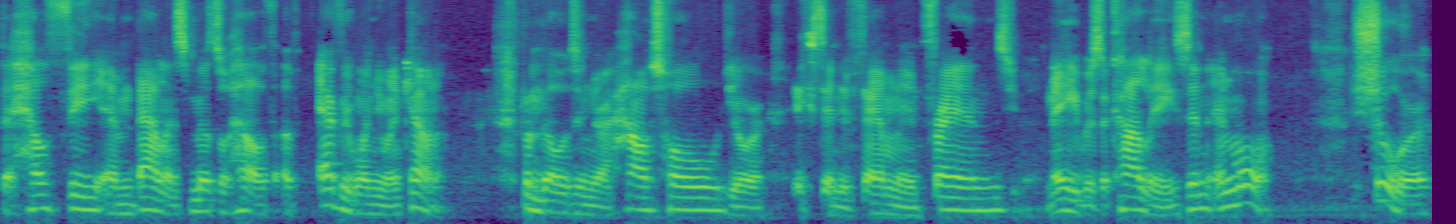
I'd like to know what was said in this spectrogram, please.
the healthy and balanced mental health of everyone you encounter. From those in your household, your extended family and friends, your neighbors or colleagues, and, and more. Sure,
